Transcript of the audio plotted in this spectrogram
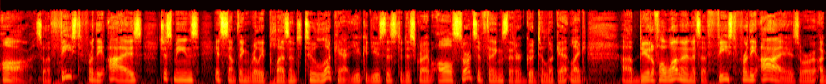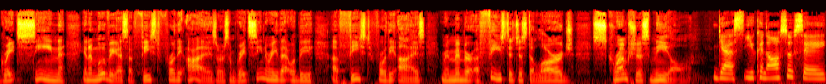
awe. So, a feast for the eyes just means it's something really pleasant to look at. You could use this to describe all sorts of things that are good to look at, like a beautiful woman that's a feast for the eyes, or a great scene in a movie as a feast for the eyes, or some great scenery that would be a feast for the eyes. Remember, a feast is just a large, scrumptious meal. Yes, you can also say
